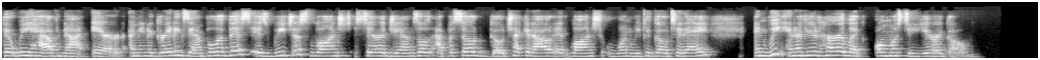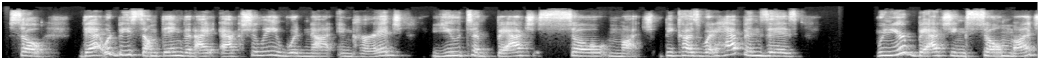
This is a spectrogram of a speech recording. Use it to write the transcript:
that we have not aired. I mean, a great example of this is we just launched Sarah Janzel's episode. Go check it out. It launched one week ago today. And we interviewed her like almost a year ago. So that would be something that I actually would not encourage you to batch so much because what happens is when you're batching so much,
